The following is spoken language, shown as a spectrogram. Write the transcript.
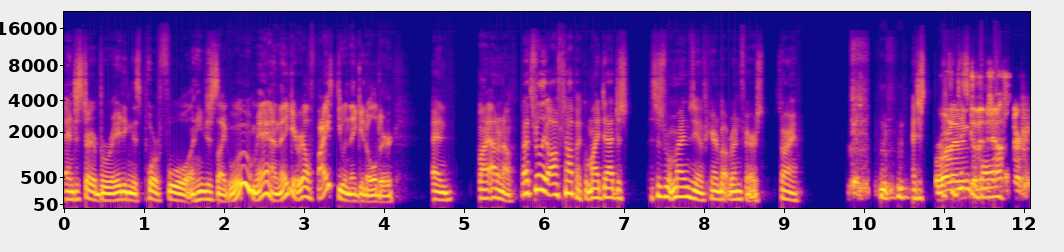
and just started berating this poor fool and he just like whoa man they get real feisty when they get older. And my, i don't know that's really off topic but my dad just this just reminds me of hearing about ren fairs sorry i just Running into the ball. jester.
